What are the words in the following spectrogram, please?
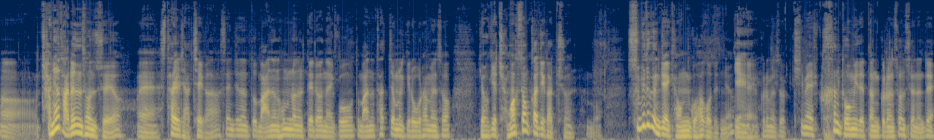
어, 전혀 다른 선수예요. 예, 스타일 자체가 샌즈는 또 많은 홈런을 때려내고 또 많은 타점을 기록을 하면서 여기에 정확성까지 갖춘 뭐 수비도 굉장히 견고하거든요. 예. 네, 그러면서 팀에 큰 도움이 됐던 그런 선수였는데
